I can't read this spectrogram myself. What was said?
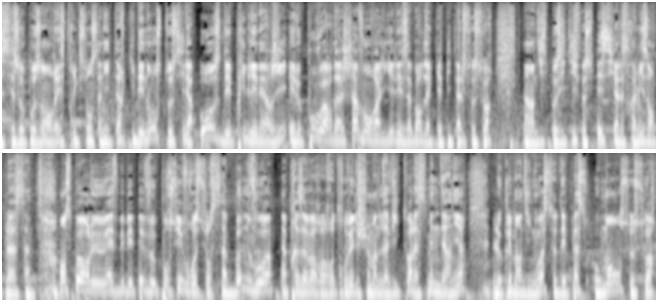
Ces opposants aux restrictions sanitaires qui dénoncent aussi la hausse des prix de l'énergie et le pouvoir d'achat vont rallier les abords de la capitale ce soir. Un dispositif spécial sera mis en place. En sport, le FBBP veut poursuivre sur sa bonne voie après avoir retrouvé le chemin de la victoire la semaine dernière. Le club indinois se déplace au Mans ce soir.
